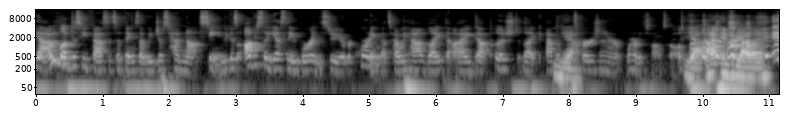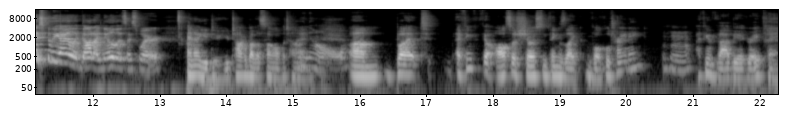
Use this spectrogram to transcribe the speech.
Yeah, I would love to see facets of things that we just have not seen because obviously, yes, they were in the studio recording. That's how we have like the "I Got Pushed" like applicants Yeah. version or whatever the song's called. Yeah, uh, Into the Island. Into the island. God, I know this. I swear. I know you do. You talk about the song all the time. I know. Um, but I think they'll also show some things like vocal training. hmm I think that'd be a great thing.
